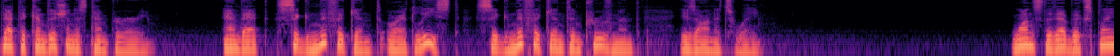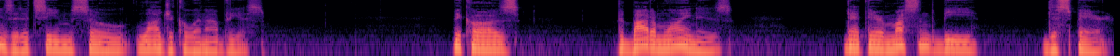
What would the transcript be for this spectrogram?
that the condition is temporary and that significant, or at least significant improvement is on its way. Once the Rebbe explains it, it seems so logical and obvious. Because the bottom line is that there mustn't be despair.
